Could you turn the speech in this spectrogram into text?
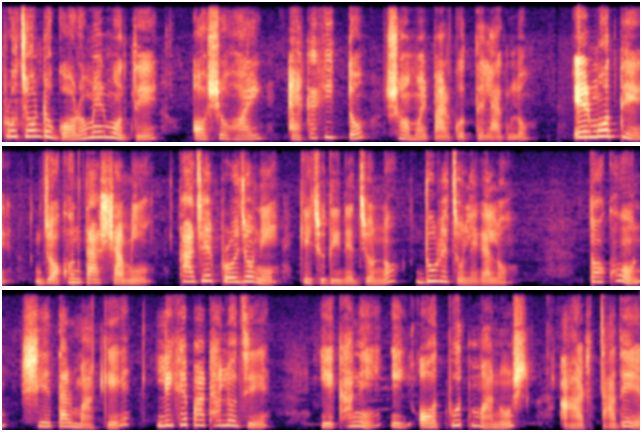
প্রচণ্ড গরমের মধ্যে অসহায় একাকিত্ব সময় পার করতে লাগল। এর মধ্যে যখন তার স্বামী কাজের প্রয়োজনে কিছুদিনের জন্য দূরে চলে গেল, তখন সে তার মাকে লিখে পাঠালো যে, এখানে এই অদ্ভুত মানুষ আর তাদের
